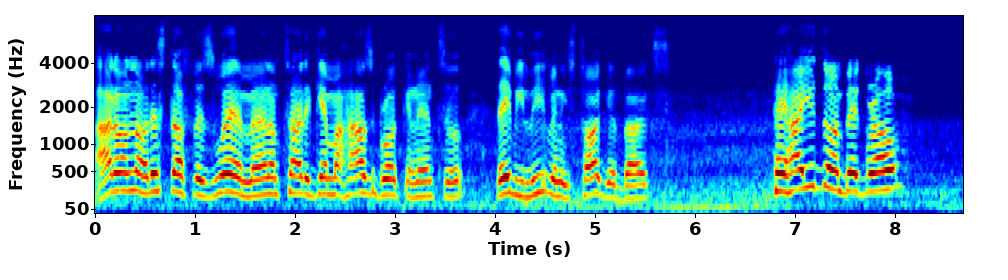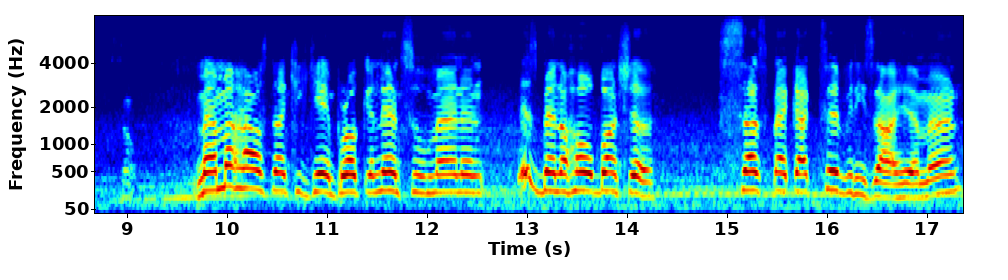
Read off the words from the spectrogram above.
I don't know. This stuff is weird, man. I'm tired of getting my house broken into. They be leaving these Target bags. Hey, how you doing, big bro? So, Man, my house done keep getting broken into, man, and there's been a whole bunch of suspect activities out here, man.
